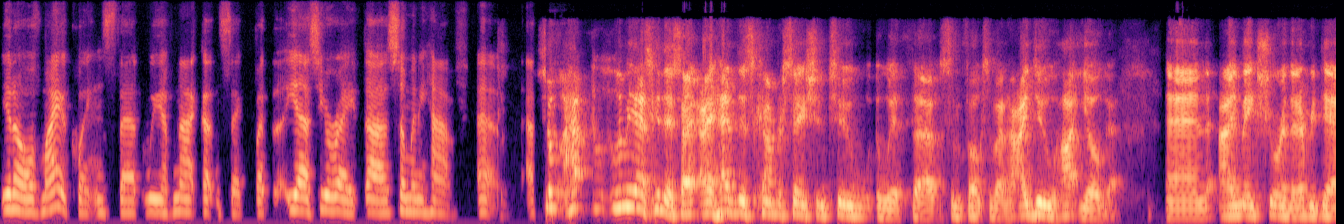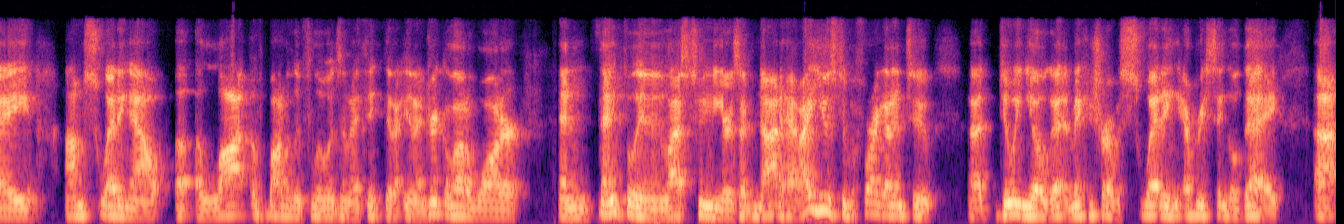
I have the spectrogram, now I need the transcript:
you know, of my acquaintance, that we have not gotten sick. But yes, you're right. Uh, so many have. Uh, so how, let me ask you this: I, I, had this conversation too with some folks about how I do hot yoga, and I make sure that every day. I'm sweating out a, a, lot of bodily fluids, and I think that you know I drink a lot of water. And thankfully, in the last two years, I've not had, I used to, before I got into uh, doing yoga and making sure I was sweating every single day, uh,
